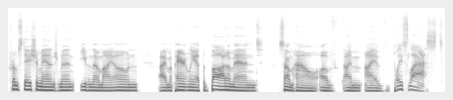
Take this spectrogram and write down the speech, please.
from station management even though my own i'm apparently at the bottom end somehow of i'm i've placed last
